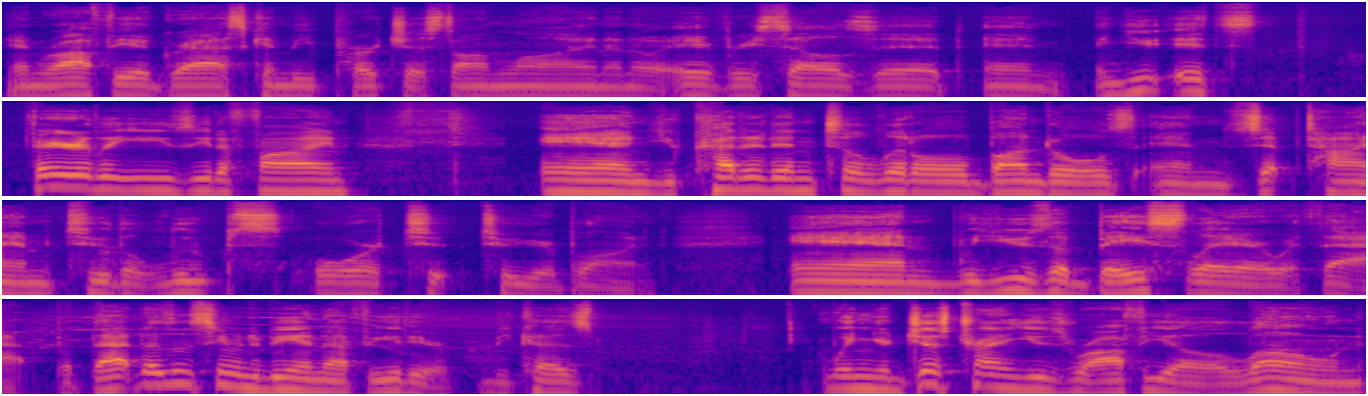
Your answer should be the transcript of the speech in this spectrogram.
and raffia grass can be purchased online. I know Avery sells it, and and you it's fairly easy to find. And you cut it into little bundles and zip tie them to the loops or to, to your blind. And we use a base layer with that. But that doesn't seem to be enough either because when you're just trying to use raffia alone,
